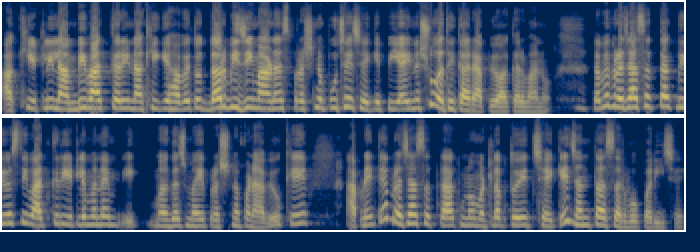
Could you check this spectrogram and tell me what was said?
આખી એટલી લાંબી વાત કરી નાખી કે હવે તો દર બીજી માણસ પ્રશ્ન પૂછે છે કે પીઆઈને શું અધિકાર આપ્યો આ કરવાનો? તમે પ્રજાસત્તાક દિવસની વાત કરી એટલે મને એક મગજમાં એ પ્રશ્ન પણ આવ્યો કે આપણે ત્યાં પ્રજાસત્તાકનો મતલબ તો એ જ છે કે જનતા સર્વોપરી છે.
